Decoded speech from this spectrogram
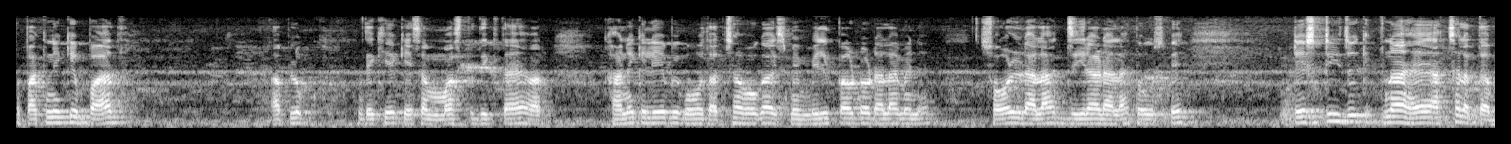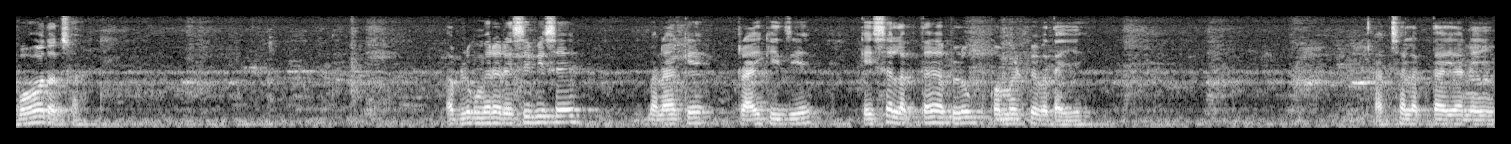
तो पकने के बाद आप लोग देखिए कैसा मस्त दिखता है और खाने के लिए भी बहुत अच्छा होगा। इसमें मिल्क पाउडर डाला मैंने। सॉल्ट डाला, जीरा डाला तो उस पर टेस्टी जो कितना है अच्छा लगता है, बहुत अच्छा। आप लोग मेरे रेसिपी से बना के ट्राई कीजिए, कैसा लगता है आप लोग कमेंट पे बताइए। अच्छा लगता है या नहीं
